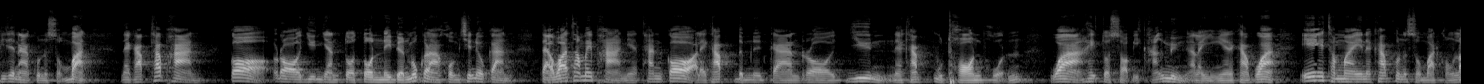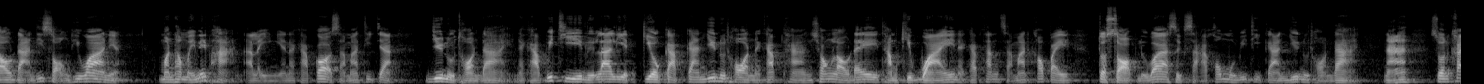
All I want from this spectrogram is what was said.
พิจารณาคุณสมบัตินะครับถ้าผ่านก็รอยืนยันตัวตนในเดือนมกราคมเช่นเดียวกัน แต่ว่าถ้าไม่ผ่านเนี่ยท่านก็อะไรครับดำเนินการรอยื่นนะครับอุทธรณ์ผลว่าให้ตรวจสอบอีกครั้งหนึ่งอะไรอย่างเงี้ยนะครับว่าเอ๊ะทำไมนะครับคุณสมบัติของเราด่านที่สองที่ว่าเนี่ยมันทำไมไม่ผ่านอะไรอย่างเงี้ยนะครับก็สามารถที่จะ ยื่นอุทธรณ์ได้นะครับวิธีหรือรายละเอียดเกี่ยวกับการยื่นอุทธรณ์นะครับทางช่องเราได้ทำคลิปไว้นะครับท่านสามารถเข้าไปตรวจสอบหรือว่าศึกษาข้อมูลวิธีการยื่นอุทธรณ์ได้นะส่วนใคร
